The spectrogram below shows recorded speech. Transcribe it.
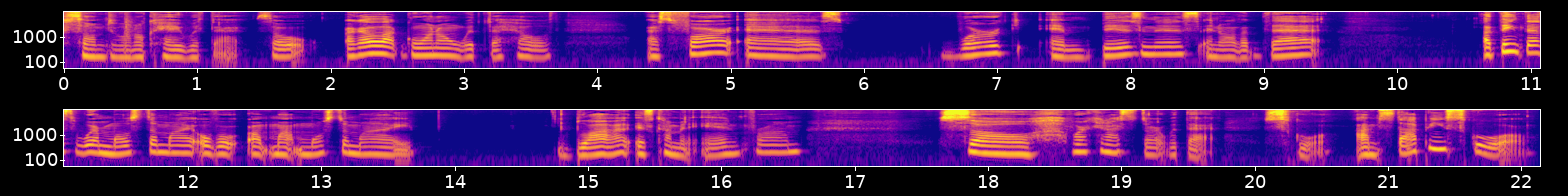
So I'm doing okay with that. So I got a lot going on with the health. As far as work and business and all of that I think that's where most of my over uh, my most of my blog is coming in from so, where can I start with that? School. I'm stopping school.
